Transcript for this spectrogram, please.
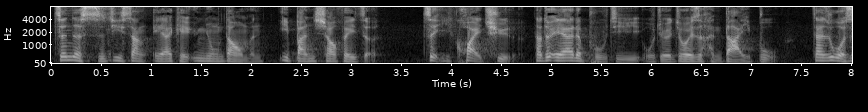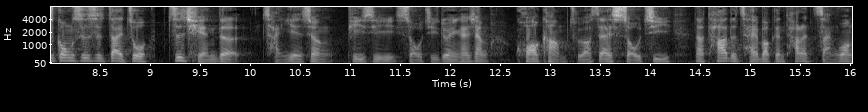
真的实际上 AI 可以运用到我们一般消费者这一块去了。那对 AI 的普及，我觉得就会是很大一步。但如果是公司是在做之前的产业，像 PC 手机，对，你看像 Qualcomm 主要是在手机，那它的财报跟它的展望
